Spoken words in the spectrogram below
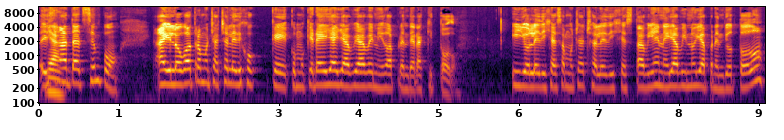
It's Ya. not that simple. Ahí luego otra muchacha le dijo que como quiera ella ya había venido a aprender aquí todo. Y yo le dije a esa muchacha, le dije, está bien, ella vino y aprendió todo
